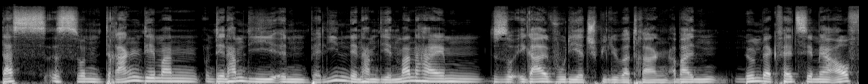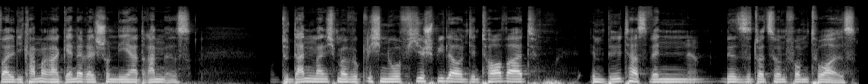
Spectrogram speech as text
Das ist so ein Drang, den man, und den haben die in Berlin, den haben die in Mannheim, so egal wo die jetzt Spiele übertragen. Aber in Nürnberg fällt es dir mehr auf, weil die Kamera generell schon näher dran ist. Und du dann manchmal wirklich nur vier Spieler und den Torwart im Bild hast, wenn Ja. eine Situation vorm Tor ist.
